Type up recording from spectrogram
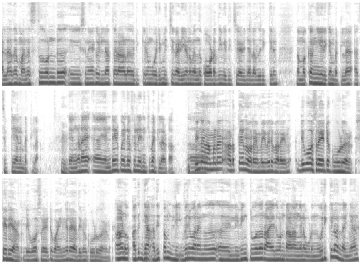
അല്ലാതെ മനസ്സുകൊണ്ട് ഈ സ്നേഹം ഇല്ലാത്ത ഒരാൾ ഒരിക്കലും ഒരുമിച്ച് കഴിയണമെന്ന് കോടതി വിധിച്ചു കഴിഞ്ഞാൽ അതൊരിക്കലും നമുക്ക് അംഗീകരിക്കാൻ പറ്റില്ല അക്സെപ്റ്റ് ചെയ്യാനും പറ്റില്ല. ഞങ്ങളുടെ എന്റെ പോയിന്റ് ഓഫ് വ്യൂ എനിക്ക് പറ്റില്ല കേട്ടോ. പിന്നെ നമ്മുടെ അടുത്തെന്ന് പറയുമ്പോൾ ഇവർ പറയുന്നത് ഡിവോഴ്സ് റേറ്റ് കൂടുകയാണ്. ശരിയാണ്. ഡിവോഴ്സ് റേറ്റ് ഭയങ്കര അധികം കൂടുകയാണ്. ആണ്. അത് ഞാൻ അതിപ്പം ഇവർ പറയുന്നത് ലിവിങ് ടുഗദർ ആയതുകൊണ്ടാണ് അങ്ങനെ കൂടുന്നത്. ഒരിക്കലുമല്ല. ഞാൻ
